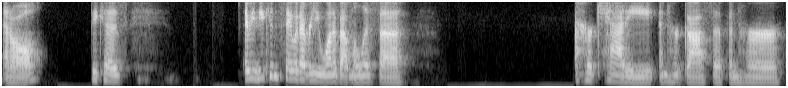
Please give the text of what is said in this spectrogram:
at all because I mean, you can say whatever you want about Melissa, her caddy and her gossip and her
